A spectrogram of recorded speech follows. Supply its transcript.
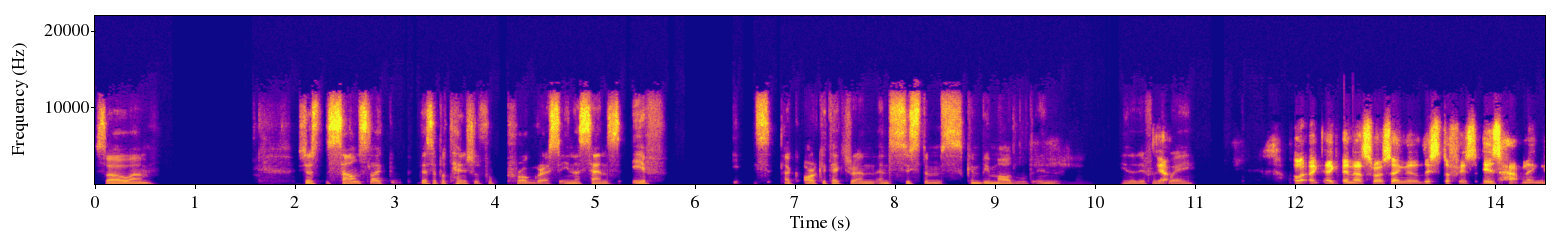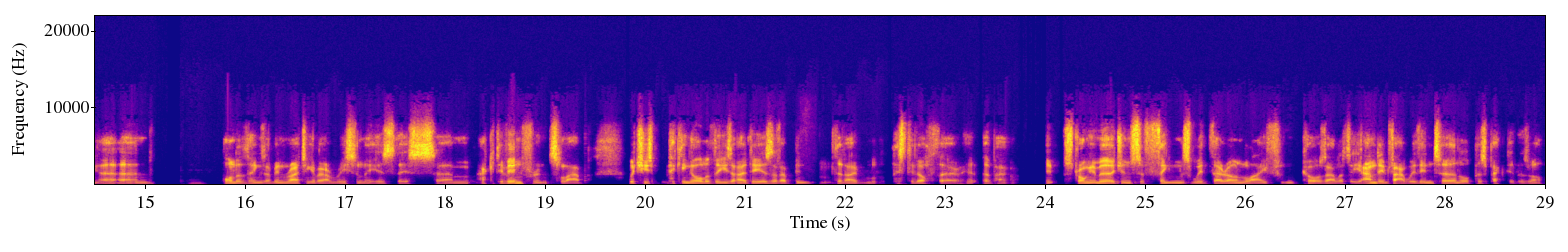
So um, just sounds like there's a potential for progress in a sense if like architecture and, and systems can be modeled in in a different yeah. way well again that's what i was saying that this stuff is is happening uh, and one of the things i've been writing about recently is this um, active inference lab which is picking all of these ideas that i've been that i've listed off there about strong emergence of things with their own life and causality and in fact with internal perspective as well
